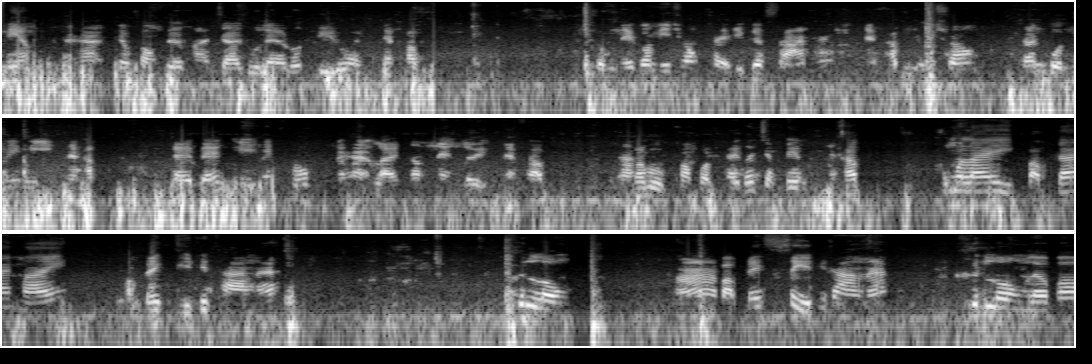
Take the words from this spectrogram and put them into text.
เนียมนะฮะเจ้าของเดิมอาจจะดูแลรถดีด้วยนะครับ ตรงนี้ก็มีช่องใส่เอกสารให้นะครับหนึ่งช่องด้านบนไม่มีนะครับแอร์แบ็กมีให้ครบนะฮะหลายตำแหน่งเลยนะครับระบบความปลอดภัยก็จะเต็มนะครับพวงมาลัยปรับได้ไหมปรับได้กี่ทิศทางนะ ขึ้นลงอ่าปรับได้สี่ทิศทางนะ ขึ้นลงแล้วก็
